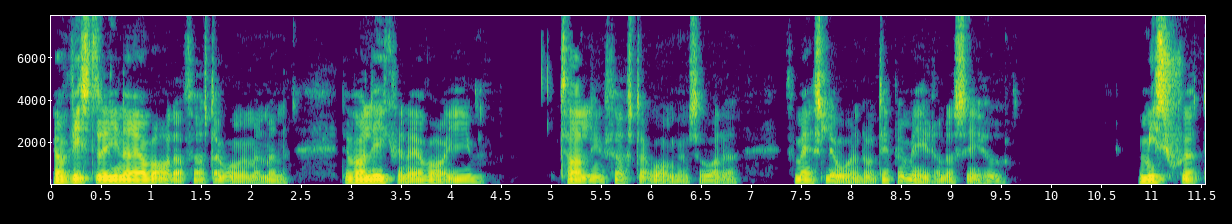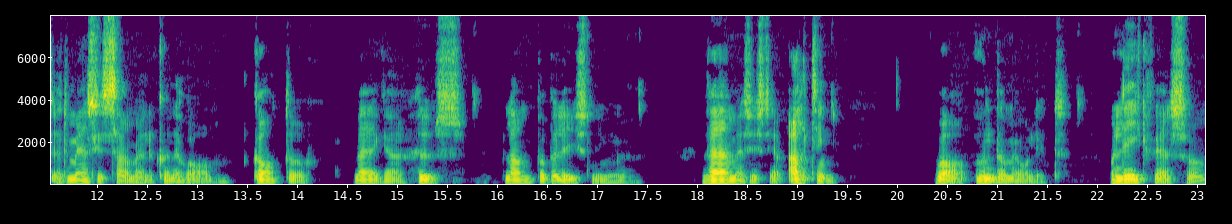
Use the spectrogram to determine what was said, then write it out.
jag visste det innan jag var där första gången men, men det var likväl när jag var i Tallinn första gången så var det för mig slående och deprimerande att se hur misskött ett mänskligt samhälle kunde vara. Gator, vägar, hus, lampor, belysning, värmesystem, allting var undermåligt. Och likväl så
